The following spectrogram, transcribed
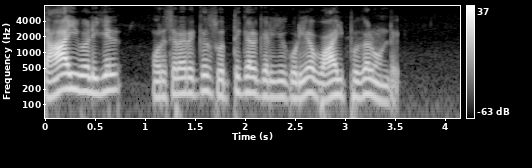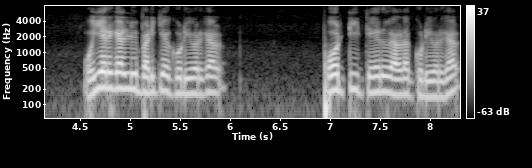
தாய் வழியில் ஒரு சிலருக்கு சொத்துக்கள் கிடைக்கக்கூடிய வாய்ப்புகள் உண்டு. உயர்கல்வி படிக்கக்கூடியவர்கள் போட்டி தேர்வு எழுதக்கூடியவர்கள்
